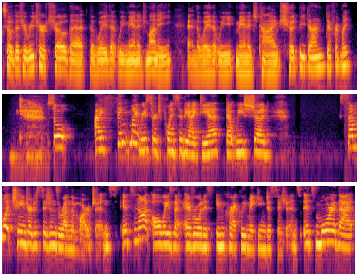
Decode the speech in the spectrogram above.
So, does your research show that the way that we manage money and the way that we manage time should be done differently? So, I think my research points to the idea that we should somewhat change our decisions around the margins. It's not always that everyone is incorrectly making decisions. It's more that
